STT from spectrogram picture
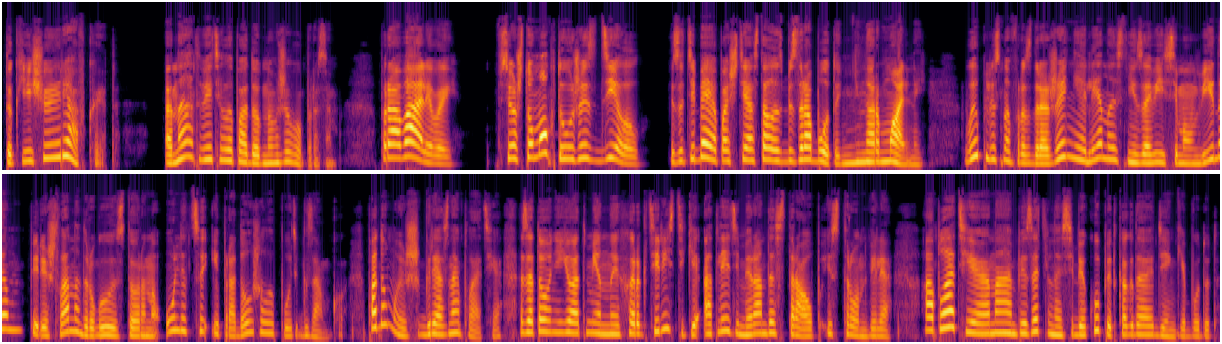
так еще и рявкает. Она ответила подобным же образом. «Проваливай! Все, что мог, ты уже сделал. Из-за тебя я почти осталась без работы, ненормальный. Выплеснув раздражение, Лена с независимым видом перешла на другую сторону улицы и продолжила путь к замку. Подумаешь, грязное платье. Зато у нее отменные характеристики от леди Миранды Страуб из Тронвеля. А платье она обязательно себе купит, когда деньги будут.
